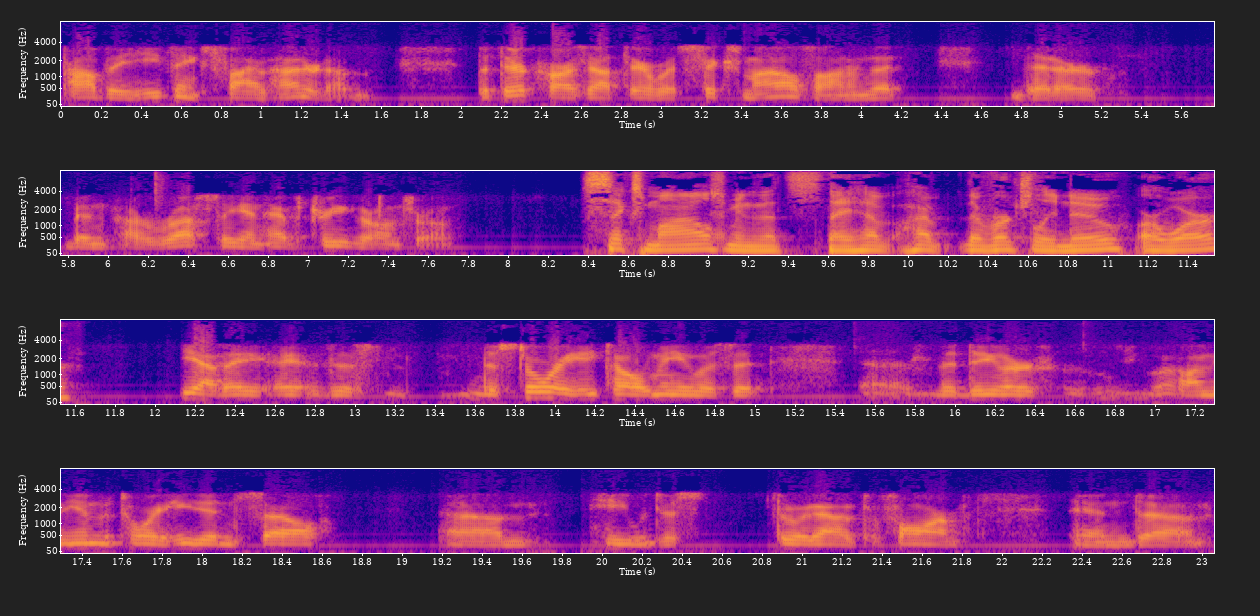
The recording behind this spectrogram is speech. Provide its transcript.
probably he thinks 500 of them, but their cars out there with six miles on them that that are been are rusty and have a tree growing through them. Six miles. I mean, that's they have, have they're virtually new or were. Yeah, they uh, this, the story he told me was that uh, the dealer on the inventory he didn't sell, um, he would just throw it out at the farm, and, um,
